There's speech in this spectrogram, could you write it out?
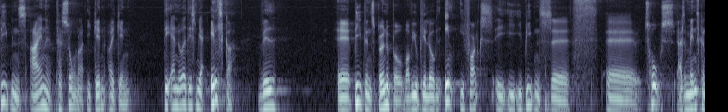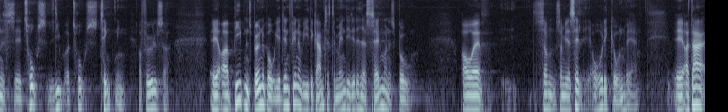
Bibelens egne personer igen og igen. Det er noget af det, som jeg elsker ved øh, Bibelens bønnebog, hvor vi jo bliver lukket ind i folks, i, i, i Bibelens øh, øh, tros, altså menneskernes øh, trosliv og tros tænkning og følelser. Øh, og Bibelens bønnebog, ja, den finder vi i det gamle testamente, i det, der hedder Salmernes bog. Og øh, som, som jeg selv overhovedet ikke kan undvære. Øh, og der,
